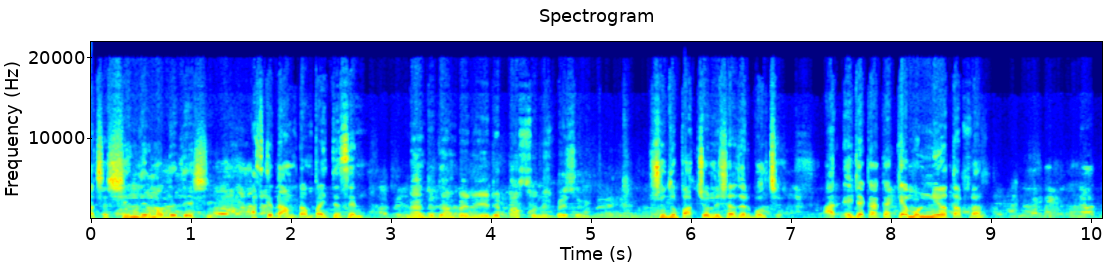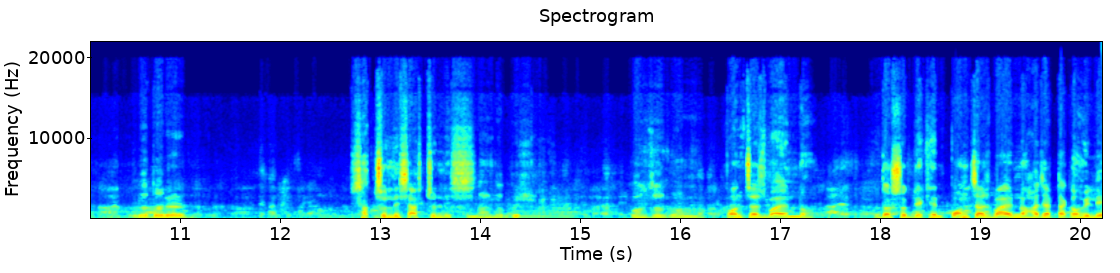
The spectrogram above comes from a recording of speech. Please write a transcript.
আচ্ছা সিন্ধির মধ্যে দেশি। আজকে দাম টাম পাইতেছেন? শুধু পাঁচচল্লিশ হাজার বলছে। আর এটা কাকা কেমন নিয়ত আপনার? সাতচল্লিশ আটচল্লিশ। পঞ্চাশ বায়ান্ন। দর্শক দেখেন পঞ্চাশ বায়ান্ন হাজার টাকা হইলে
